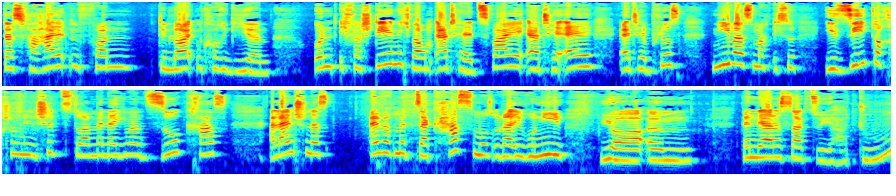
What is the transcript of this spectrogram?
das Verhalten von den Leuten korrigieren. Und ich verstehe nicht, warum RTL 2, RTL, RTL Plus nie was macht. Ich so, ihr seht doch schon den Shitstorm, wenn da jemand so krass, allein schon das einfach mit Sarkasmus oder Ironie, ja, ähm, wenn der das sagt, so, ja, du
